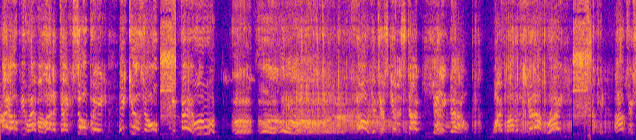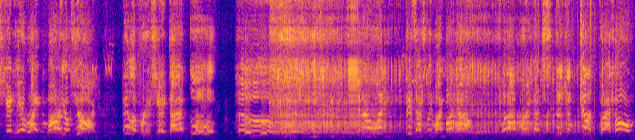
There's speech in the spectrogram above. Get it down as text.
I hope you have a heart attack so big it kills your whole family! Oh, you're just gonna start shitting now! Why bother to get up, right? I'll just shit here right in Mario's yard! He'll appreciate that! You know what? This actually might work out! when I bring that stinking cunt back home,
